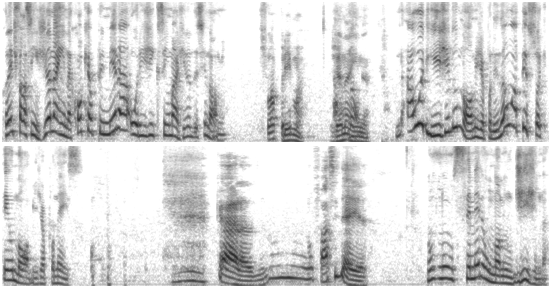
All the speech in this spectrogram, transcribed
Quando a gente fala assim, Janaína, qual que é a primeira origem que você imagina desse nome? Sua prima, Janaína. A origem do nome japonês, não a pessoa que tem o nome japonês. Cara, não, não faço ideia. Não, não semelha um nome indígena?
